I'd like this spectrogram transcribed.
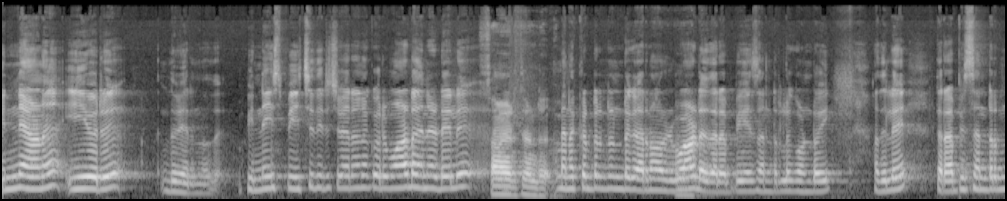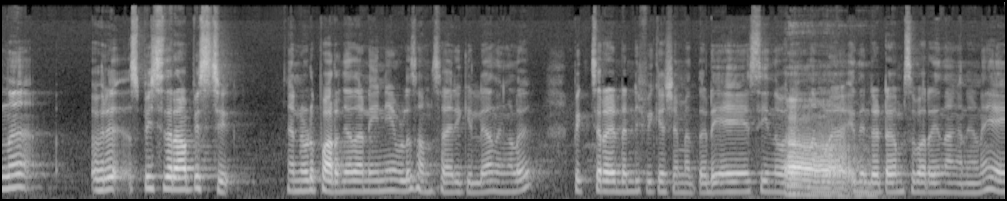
പിന്നെയാണ് ഈ ഒരു ഇത് വരുന്നത്. പിന്നെ ഈ സ്പീച്ച് തിരിച്ചു വരാനൊക്കെ ഒരുപാട് അതിനിടയിൽ മെനക്കെട്ടിട്ടുണ്ട്. കാരണം ഒരുപാട് തെറാപ്പി സെന്ററിൽ കൊണ്ടുപോയി. അതിൽ തെറാപ്പി സെന്ററിൽ നിന്ന് ഒരു സ്പീച്ച് തെറാപ്പിസ്റ്റ് എന്നോട് പറഞ്ഞതാണ് ഇനി ഇവൾ സംസാരിക്കില്ല. നിങ്ങൾ picture identification method A A C എന്ന് പറയുന്നത് നമ്മളെ ഇതിന്റെ ടേംസ് പറയുന്ന അങ്ങനെയാണ്. A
